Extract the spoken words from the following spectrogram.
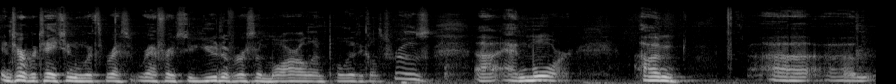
interpretation with res- reference to universal moral and political truths, uh, and more. Um, uh, um,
